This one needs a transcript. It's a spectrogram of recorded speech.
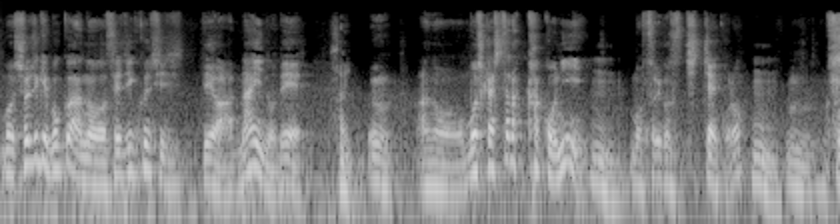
もう正直僕はあの成人君子ではないので、はい。うん、あのもしかしたら過去に、うん。もうそれこそちっちゃい頃、うん。うん、そ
